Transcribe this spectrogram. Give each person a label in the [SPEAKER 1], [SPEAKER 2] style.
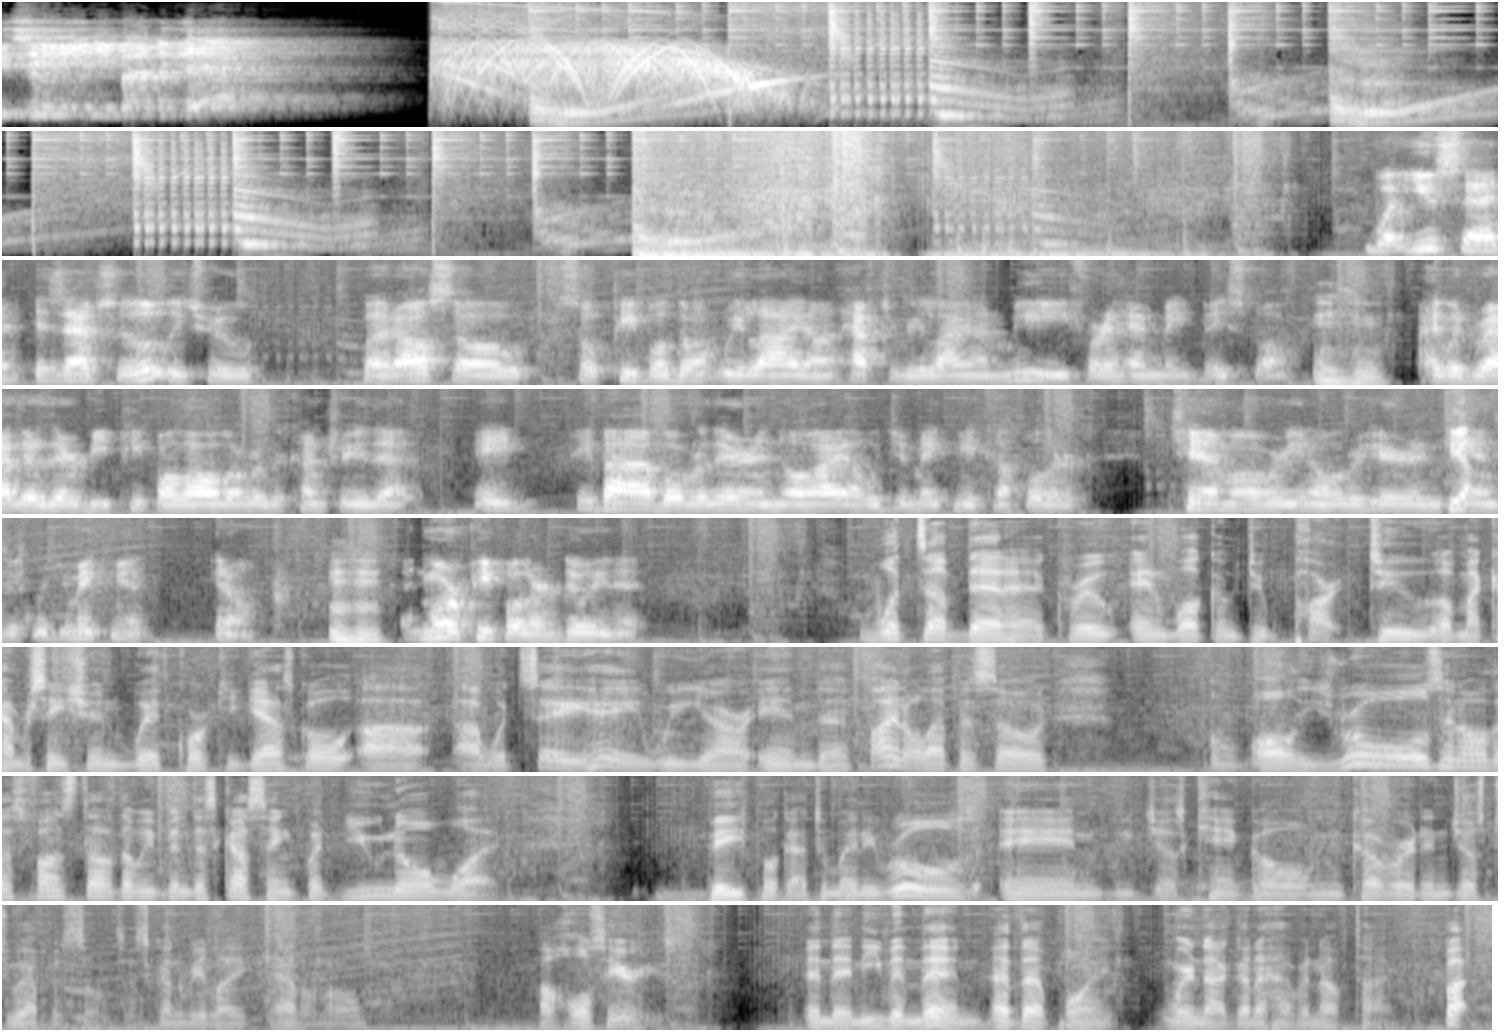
[SPEAKER 1] Is there anybody there?
[SPEAKER 2] what you said is absolutely true, but also so people don't rely on have to rely on me for a handmade baseball.
[SPEAKER 3] Mm-hmm.
[SPEAKER 2] I would rather there be people all over the country that hey hey Bob over there in Ohio, would you make me a couple or Tim over you know over here in
[SPEAKER 3] Yeah.
[SPEAKER 2] Kansas, would you make me a you know?
[SPEAKER 3] Mm-hmm.
[SPEAKER 2] And more people are doing it.
[SPEAKER 3] What's up, Dad Hat crew, and welcome to part two of my conversation with Corky Gaskell. Uh, I would say, hey, we are in the final episode of all these rules and all this fun stuff that we've been discussing, but you know what? Baseball got too many rules, and we just can't go and cover it in just two episodes. It's going to be like, I don't know, a whole series. And then, even then, at that point, we're not going to have enough time. But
